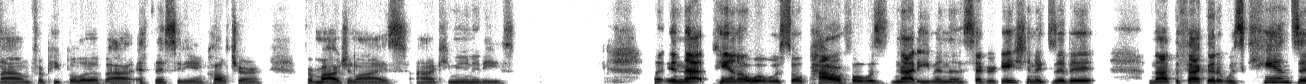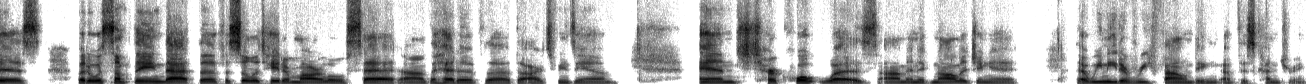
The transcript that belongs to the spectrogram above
um, for people of uh, ethnicity and culture for marginalized uh, communities. But in that panel, what was so powerful was not even the segregation exhibit, not the fact that it was Kansas, but it was something that the facilitator Marlo said, uh, the head of the, the Arts Museum. And her quote was, um, in acknowledging it, that we need a refounding of this country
